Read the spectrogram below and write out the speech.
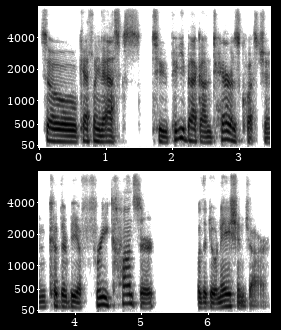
so Kathleen asks to piggyback on Tara's question, could there be a free concert with a donation jar?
